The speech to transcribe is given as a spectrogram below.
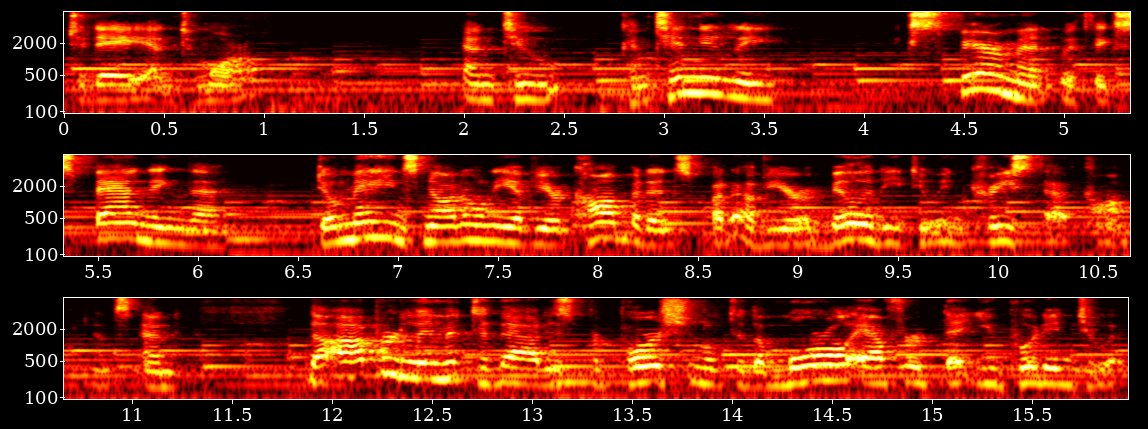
today and tomorrow. And to continually experiment with expanding the domains not only of your competence but of your ability to increase that competence. And the upper limit to that is proportional to the moral effort that you put into it.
